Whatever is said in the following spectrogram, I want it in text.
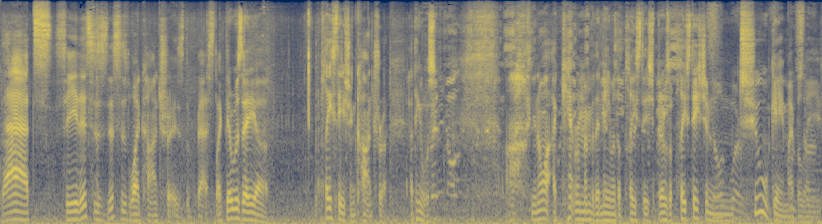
That's see, this is this is why Contra is the best. Like there was a uh, PlayStation Contra. I think it was. Uh, you know what? I can't remember the name of the PlayStation. But there was a PlayStation 2 game, I believe,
